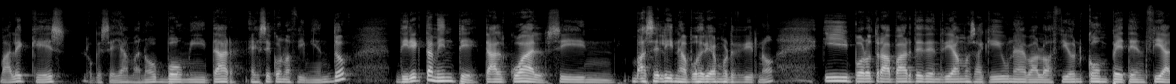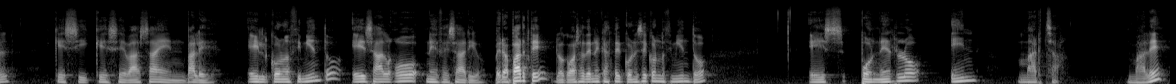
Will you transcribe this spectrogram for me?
¿vale? Que es lo que se llama, ¿no? Vomitar ese conocimiento directamente, tal cual, sin vaselina, podríamos decir, ¿no? Y por otra parte tendríamos aquí una evaluación competencial que sí que se basa en, vale, el conocimiento es algo necesario, pero aparte, lo que vas a tener que hacer con ese conocimiento es ponerlo en marcha, ¿vale?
